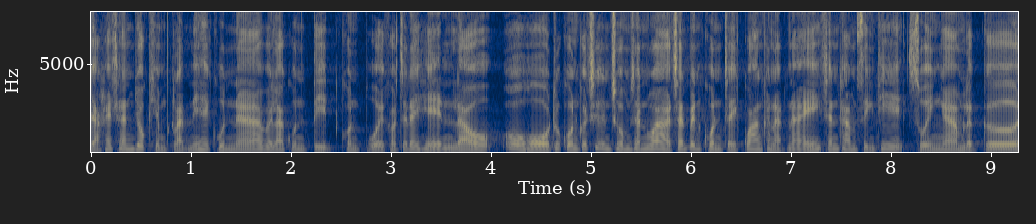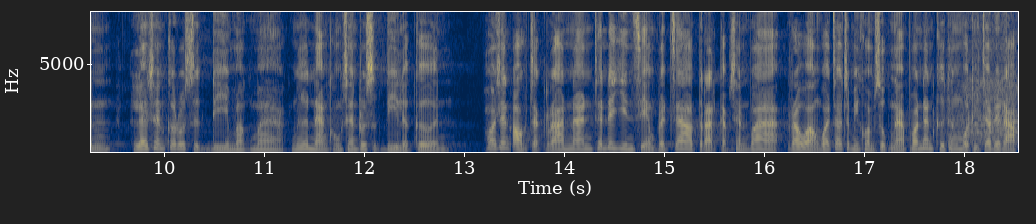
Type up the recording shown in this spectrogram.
อยากให้ฉันยกเข็มกลัดนี้ให้คุณนะ เวลาคุณติดคนป่วยเขาจะได้เห็นแล้ว โอ้โห ทุกคนก็ชื่นชมฉันว่าฉันเป็นคนใจกว้างขนาดไหน ฉันทำสิ่งที่สวยงามเหลือเกิน แล้วฉันก็รู้สึกดีมากๆ เนื้อหนังของฉันรู้สึกดีเหลือเกินพอฉันออกจากร้านนั้น ฉันได้ยินเสียงพระเจ้าตรัสกับฉันว่าเราหวังว่าเจ้าจะมีความสุขนะ เพราะนั่นคือทั้งหมดที่เจ้าได้รับ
